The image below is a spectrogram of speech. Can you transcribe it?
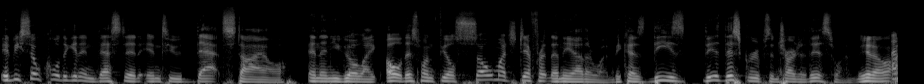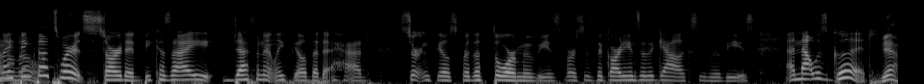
it'd be so cool to get invested into that style and then you go like, "Oh, this one feels so much different than the other one because these this, this group's in charge of this one." You know? and I, don't think know. that's where it started because I definitely feel that it had certain feels for the Thor movies versus the Guardians of the Galaxy movies, and that was good. yeah,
